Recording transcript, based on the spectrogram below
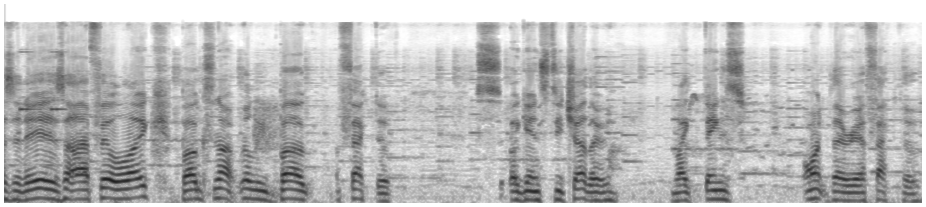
As it is, I feel like Bug's not really bug effective against each other. Like things aren't very effective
